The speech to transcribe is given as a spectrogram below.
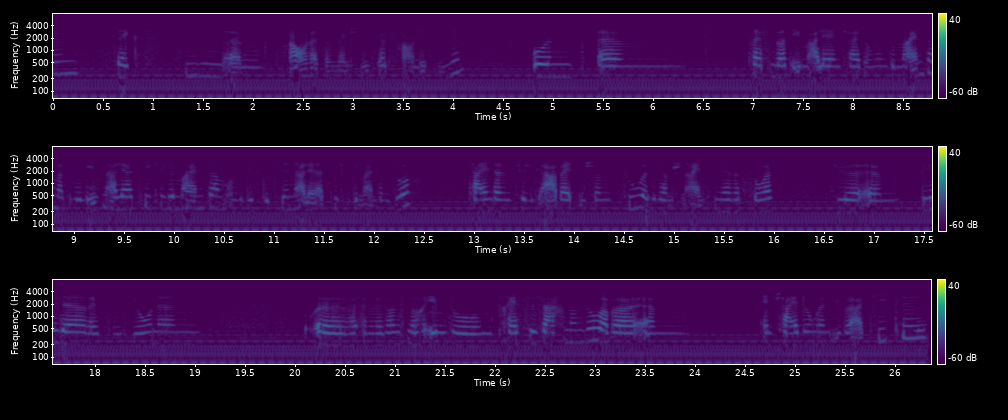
fünf, sechs, sieben ähm, Frauen, also Menschen, die sich als Frauen definieren. Und ähm, treffen dort eben alle Entscheidungen gemeinsam. Also wir lesen alle Artikel gemeinsam und wir diskutieren alle Artikel gemeinsam durch, teilen dann natürlich Arbeiten schon zu. Also wir haben schon einzelne Ressorts für ähm, Bilder, Rezensionen, äh, was haben wir sonst noch, eben so Pressesachen und so, aber ähm, Entscheidungen über Artikel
